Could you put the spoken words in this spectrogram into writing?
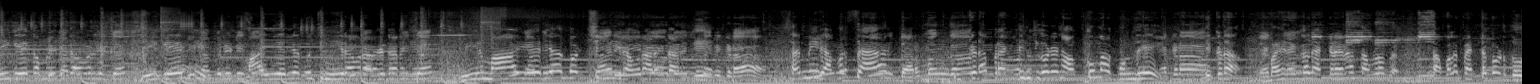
మీకు ఏ కమ్యూనిటీ కావాలి? కమ్యూనిటీ సార్ మీకేంటి? మా ఏరియాకి వచ్చి మీరెవరు అడగడానికి? మీరు మా ఏరియాకి వచ్చి మీరు ఎవరు అడగడానికి? సార్ మీరు ఎవరు సార్? ధర్మంగా ఇక్కడ ప్రకటించుకోవడానికి హక్కు మాకు ఉంది ఎక్కడ? ఇక్కడ బహిరంగంలో ఎక్కడైనా సభలో సభలో పెట్టకూడదు.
